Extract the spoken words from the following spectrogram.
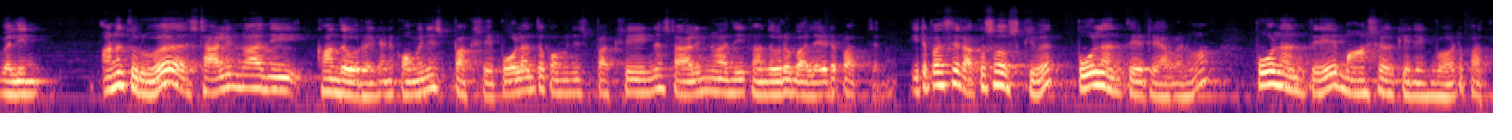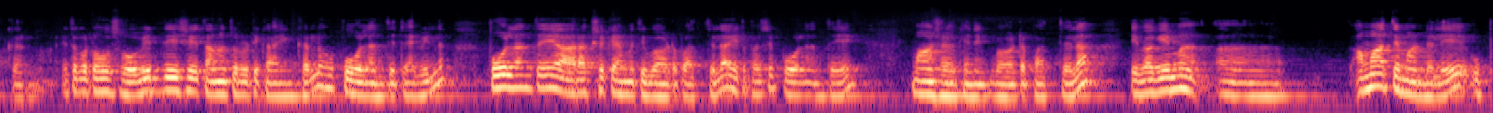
වලින් අනතුරුව ස්ටාලින්වාදී කඳවර ගැන කොමිනිස් පක්ෂේ පෝලන්ත කොමිනිස් පක්ෂේ ඉන්න ස්ටාලින්වාදී කඳවර බලයට පත්වන. ඊට පස්සේ රකසෝස්කිව පෝලන්තයට යවනවා පෝලන්තයේ මාශල් කෙනෙක් බවට පත් කරනවා. එතකොට ඔහු සෝවියට් දේශයේ තනතුරු ටික අයින් කරලා ඔහු පෝලන්තයට ඇවිල්ලා පෝලන්තයේ ආරක්ෂක ඇමති බවට පත් වෙලා ඊට පස්සේ පෝලන්තයේ මාශල් කෙනෙක් බවට පත් වෙලා ඒ වගේම අමාත්‍ය මණ්ඩලයේ උප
